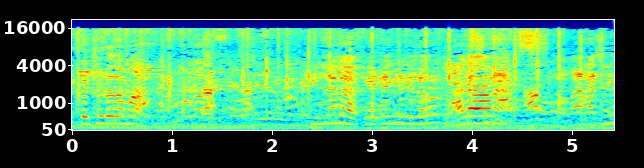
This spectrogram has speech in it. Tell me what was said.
ఇక్కడ చూడాలమ్మా. పిల్లల కేటగిరీలో రజనీ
